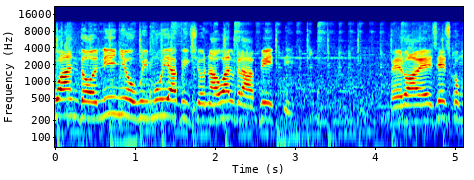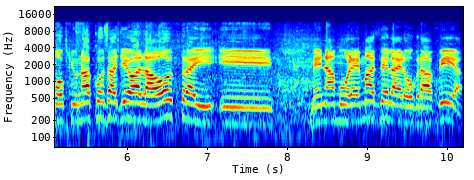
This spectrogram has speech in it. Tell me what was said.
Cuando niño fui muy aficionado al graffiti, pero a veces como que una cosa lleva a la otra y, me enamoré más de la aerografía.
